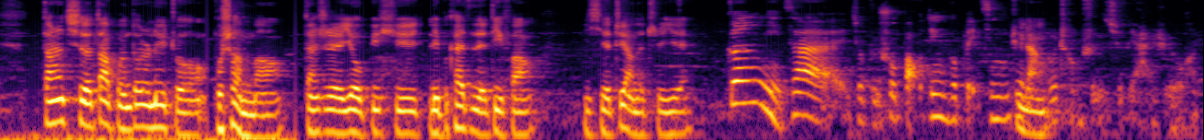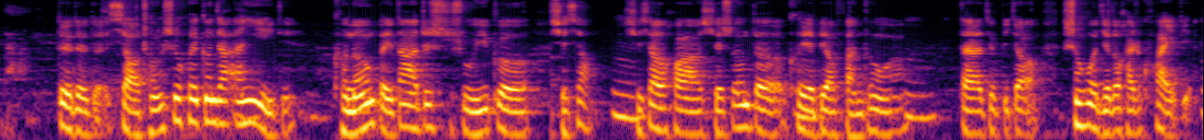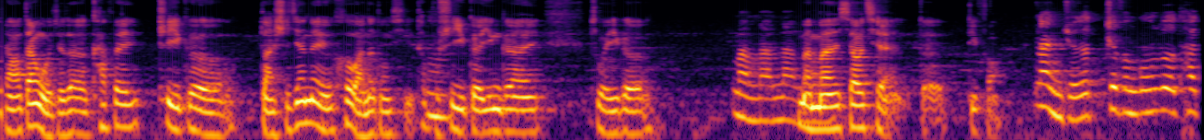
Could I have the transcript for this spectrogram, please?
当然去的大部分都是那种不是很忙，但是又必须离不开自己的地方，一些这样的职业。跟你在就比如说保定和北京这两个城市的区别还是有很大的。对对对，小城市会更加安逸一点。可能北大这是属于一个学校，学校的话学生的课业比较繁重啊，大家就比较生活节奏还是快一点。然后，但是我觉得咖啡是一个短时间内喝完的东西，它不是一个应该。做一个慢慢慢慢慢消遣的地方。那你觉得这份工作它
